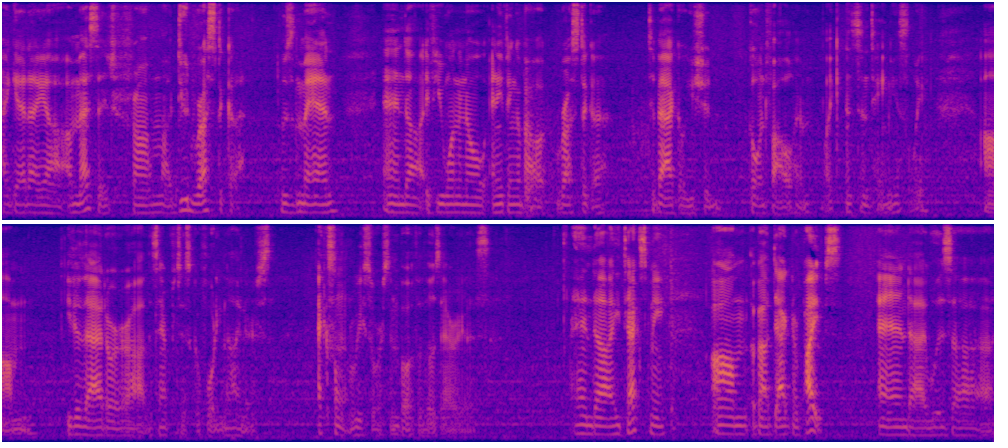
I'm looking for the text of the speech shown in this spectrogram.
I get a, uh, a message from Dude Rustica, who's the man. And if you want to know anything about Rustica tobacco, you should go and follow him like instantaneously. Um, either that or uh, the San Francisco 49ers. Excellent resource in both of those areas. And uh, he texted me um, about Dagner pipes, and I was uh,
